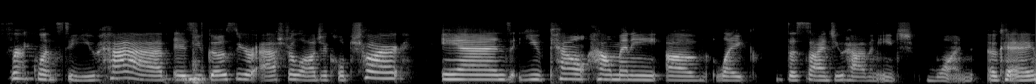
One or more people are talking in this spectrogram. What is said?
frequency you have is you go through your astrological chart and you count how many of like the signs you have in each one okay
